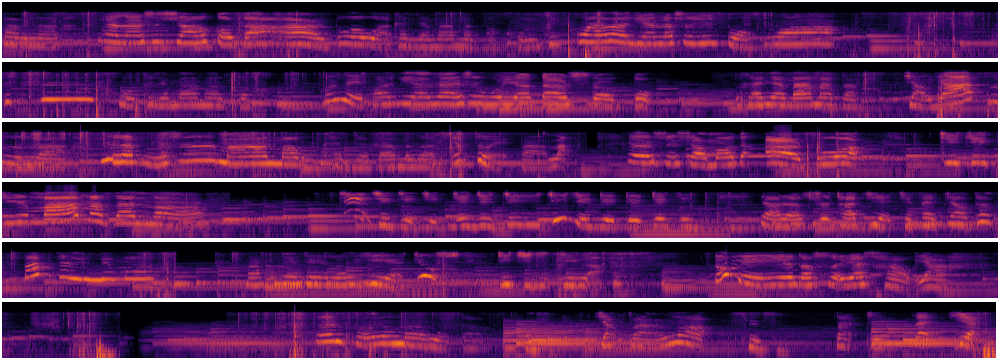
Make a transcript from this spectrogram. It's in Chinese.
膀了，原来是小狗的耳朵。我看见妈妈的红鸡冠了，原来是一朵花。可是我看见妈妈的龟尾巴，原来是我要大手的。我看见妈妈的脚丫子了，原来。看见妈妈的尖嘴巴了，又是小猫的耳朵。叽叽叽，妈妈在哪儿？叽叽叽叽叽叽叽叽叽叽叽叽叽，原来是他姐姐在叫他。妈妈在里面吗？妈妈在这楼，也就是叽叽叽叽了。多美丽的四叶草呀！谢谢。大家再见。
